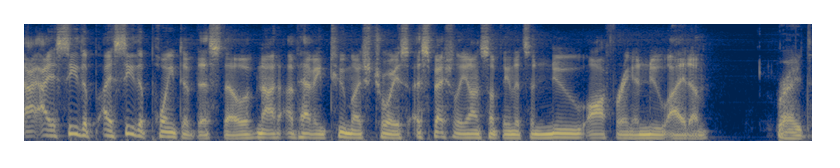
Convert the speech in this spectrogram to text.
I, I, see the I see the point of this though of not of having too much choice, especially on something that's a new offering, a new item. Right.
